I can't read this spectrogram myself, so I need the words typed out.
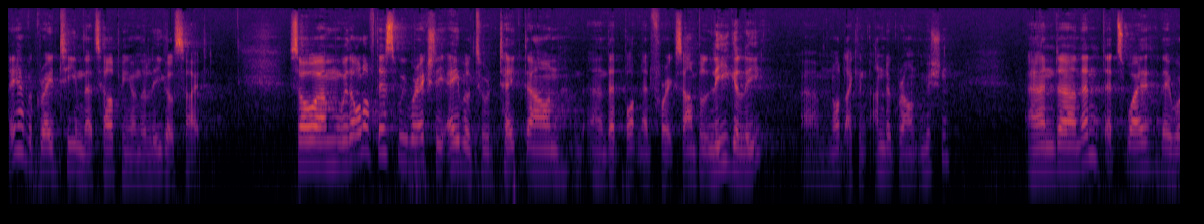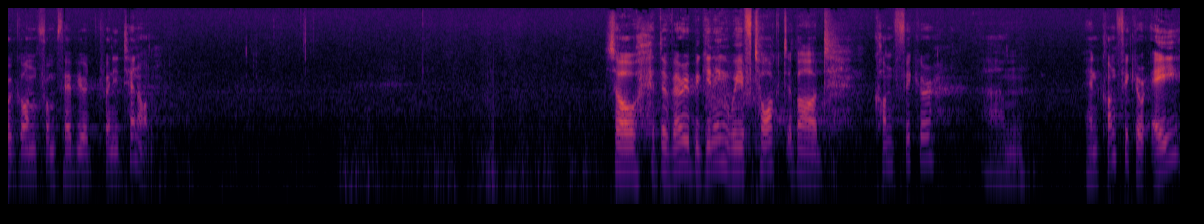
they have a great team that's helping you on the legal side. So um, with all of this, we were actually able to take down uh, that botnet, for example, legally, um, not like an underground mission. And uh, then that's why they were gone from February 2010 on. So at the very beginning, we've talked about Conficker. Um, and Conficker A,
